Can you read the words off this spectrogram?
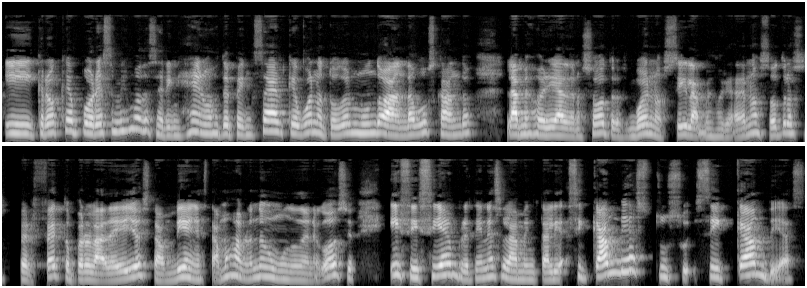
Y creo que por eso mismo de ser ingenuos, de pensar que, bueno, todo el mundo anda buscando la mejoría de nosotros. Bueno, sí, la mejoría de nosotros, perfecto, pero la de ellos también. Estamos hablando en un mundo de negocio. Y si siempre tienes la mentalidad, si cambias tu, si cambias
